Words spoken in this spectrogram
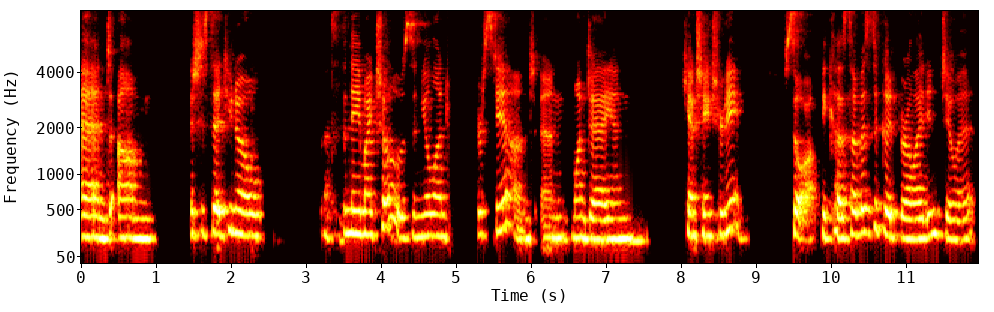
And um, she said, You know, that's the name I chose, and you'll understand. And one day, and can't change your name. So, uh, because I was a good girl, I didn't do it.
